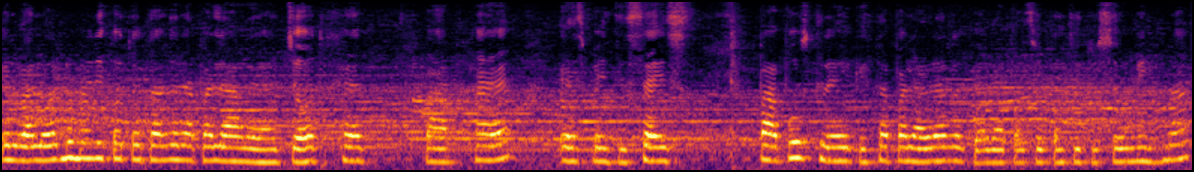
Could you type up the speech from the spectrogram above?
El valor numérico total de la palabra Yod, G, Bab, G es 26. Papus cree que esta palabra recuerda por su constitución misma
